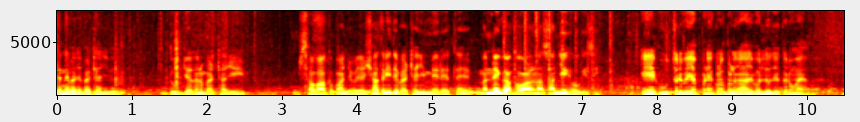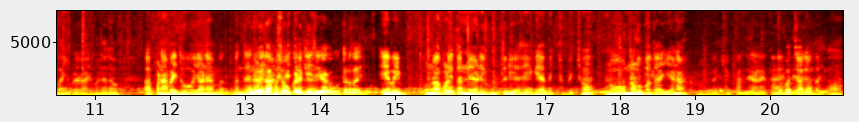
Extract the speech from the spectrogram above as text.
ਕਿੰਨੇ ਵਜੇ ਬੈਠਿਆ ਜੀ ਫਿਰ? ਦੂਜੇ ਦਿਨ ਬੈਠਾ ਜੀ ਸਵਾ ਕੁ ਪੰਜ ਵਜੇ। ਛਤਰੀ ਤੇ ਬੈਠੇ ਜੀ ਮੇਰੇ ਤੇ ਮੰਨੇ ਗਾਗੋਵਾਲ ਨਾਲ ਸਾਂਝੀ ਹੋ ਗਈ ਸੀ। ਇਹ ਕਬੂਤਰ ਵੀ ਆਪਣੇ ਕੋਲ ਬਲਰਾਜ ਵੱਲੋਂ ਦੇ ਘਰੋਂ ਆਇਆ ਵਾ। ਬਾਈ ਬਲਰਾਜ ਵੱਲੋਂ ਤੋਂ ਆਪਣਾ ਬਾਈ ਦੋ ਜਣੇ ਬੰਦੇ ਨਾਲ ਹੀ ਇਹਦਾ ਮੰਨ ਕੇ। ਸੀਗਾ ਕਬੂਤਰ ਦਾ ਜੀ? ਇਹ ਬਈ ਉਹਨਾਂ ਕੋਲੇ ਧੰਨੇ ਵਾਲੇ ਕਬੂਤਰ ਹੀ ਹੈਗੇ ਆ ਵਿੱਚ ਪਿੱਛੋਂ। ਹੁਣ ਉਹ- ਉਹਨਾਂ ਨੂੰ ਪਤਾ ਜੀ ਹਨਾ? ਵਿੱਚ ਪੱਲੇ ਵਾਲੇ ਉਹਦੇ ਬੱਚਾ ਲਿਆਂਦਾ ਜੀ ਹਾਂ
